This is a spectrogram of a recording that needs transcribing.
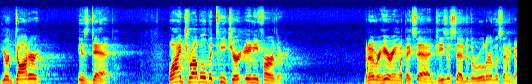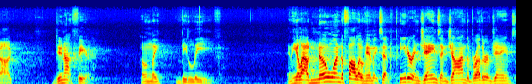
Your daughter is dead. Why trouble the teacher any further? But overhearing what they said, Jesus said to the ruler of the synagogue, Do not fear, only believe. And he allowed no one to follow him except Peter and James and John, the brother of James.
